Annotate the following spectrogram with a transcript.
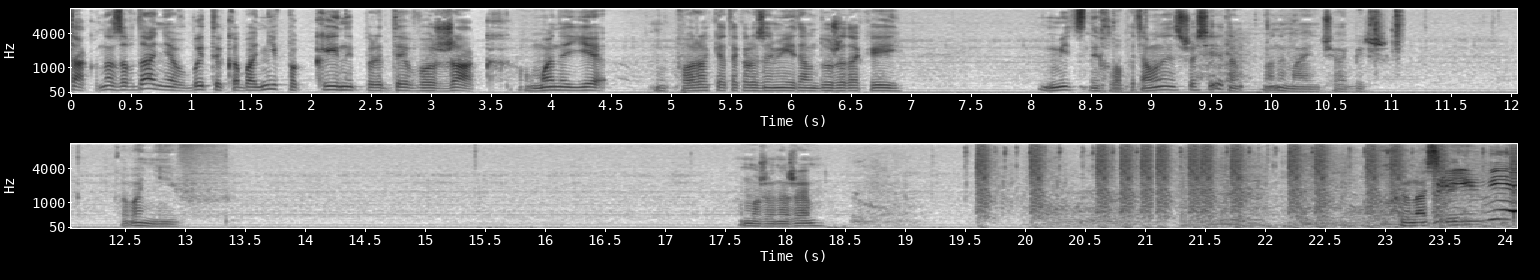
так, у нас завдання вбити кабанів, поки не прийде вожак. У мене є. Ну, вожак, я так розумію, там дуже такий міцний хлопець. А вони щось є там? Ну немає нічого більше. Кабанів. Może nożem? Хрена себе. Привет!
